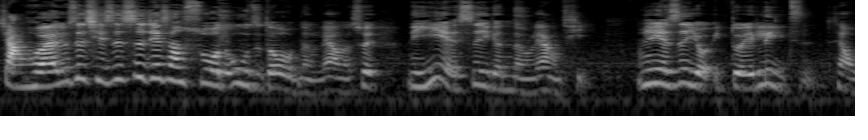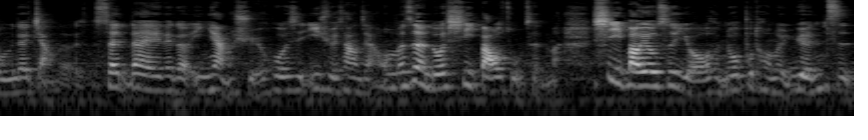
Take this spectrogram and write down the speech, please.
讲回来，就是其实世界上所有的物质都有能量的，所以你也是一个能量体，你也是有一堆粒子。像我们在讲的生，在那个营养学或者是医学上讲，我们是很多细胞组成嘛，细胞又是由很多不同的原子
